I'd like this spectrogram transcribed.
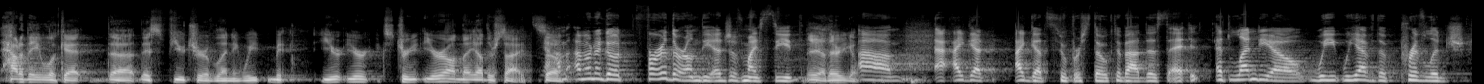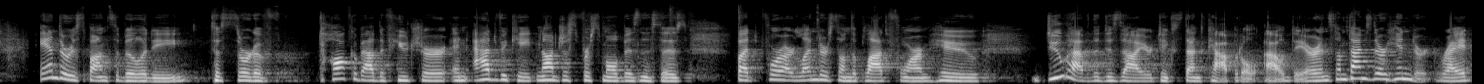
how do they look at the, this future of lending? We, you're you're extreme. You're on the other side. So yeah, I'm, I'm going to go further on the edge of my seat. Yeah, there you go. Um, I, I get I get super stoked about this. At, at Lendio, we we have the privilege and the responsibility to sort of talk about the future and advocate not just for small businesses but for our lenders on the platform who do have the desire to extend capital out there, and sometimes they're hindered, right?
